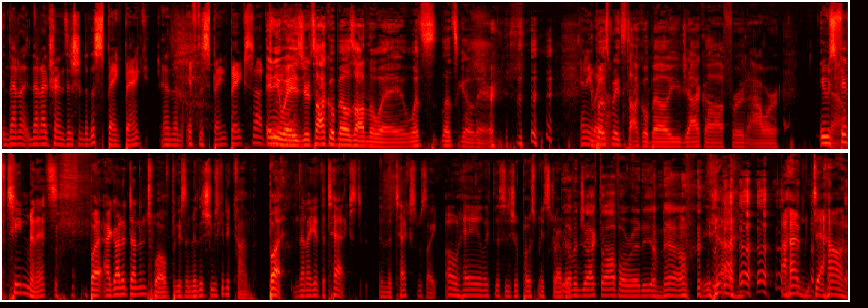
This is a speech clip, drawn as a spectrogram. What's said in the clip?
and then I- then I transitioned to the spank bank, and then if the spank bank's not Anyways, it, your Taco Bell's on the way. Let's let's go there. anyway, you Postmates Taco Bell. You jack off for an hour. It was no. 15 minutes, but I got it done in 12 because I knew that she was gonna come. But then I get the text, and the text was like, "Oh hey, like this is your Postmates You driver. haven't jacked off already. I'm down. Yeah. I'm down."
